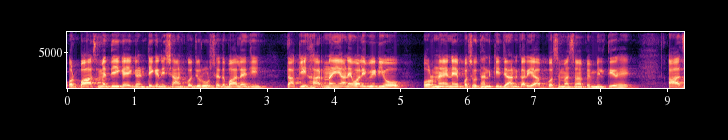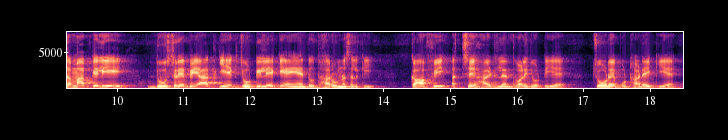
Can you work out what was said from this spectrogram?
और पास में दी गई घंटी के निशान को ज़रूर से दबा लें जी, ताकि हर नई आने वाली वीडियो और नए नए पशुधन की जानकारी आपको समय समय पर मिलती रहे। आज हम आपके लिए दूसरे ब्यात की एक जोटी लेके आए हैं दुधारू नस्ल की। काफ़ी अच्छे हाइट लेंथ वाली जोटी है, चौड़े पुठाड़े की है,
